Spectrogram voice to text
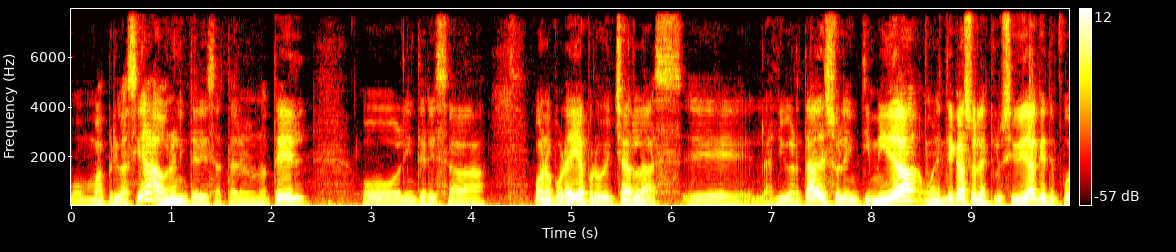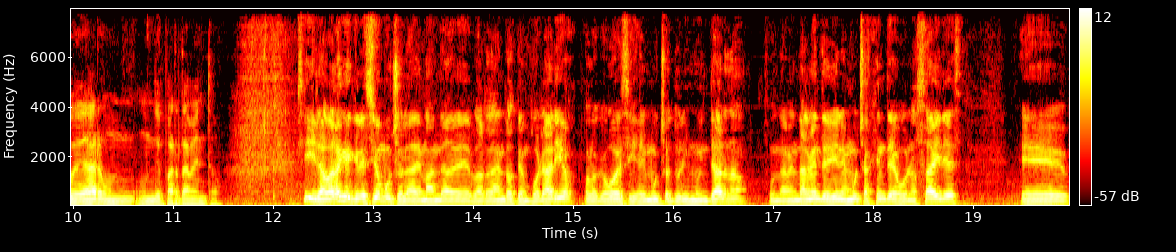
o, más privacidad o no le interesa estar en un hotel o le interesa bueno, por ahí aprovechar las, eh, las libertades o la intimidad, o en este caso la exclusividad que te puede dar un, departamento. Sí, la verdad que creció mucho la demanda de departamentos temporarios, por lo que vos decís, hay mucho turismo interno, fundamentalmente viene mucha gente de Buenos Aires eh,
